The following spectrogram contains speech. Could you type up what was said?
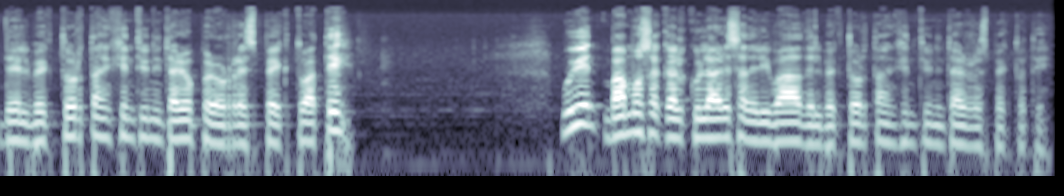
del vector tangente unitario pero respecto a t. Muy bien, vamos a calcular esa derivada del vector tangente unitario respecto a t.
